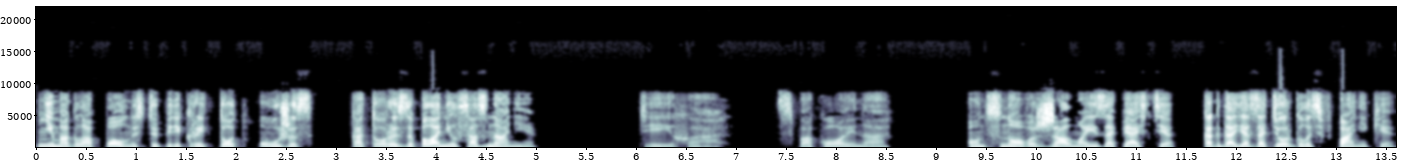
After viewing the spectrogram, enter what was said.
не могла полностью перекрыть тот ужас, который заполонил сознание. «Тихо, спокойно». Он снова сжал мои запястья, когда я затергалась в панике.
